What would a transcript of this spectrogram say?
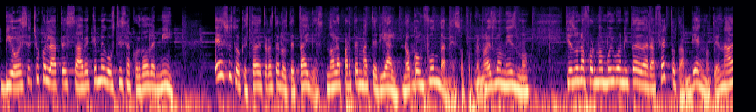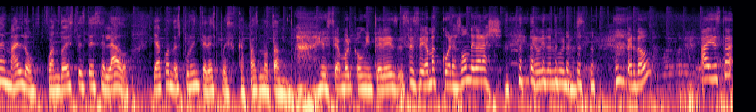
vio ese chocolate, sabe que me gusta y se acordó de mí. Eso es lo que está detrás de los detalles, no la parte material. No confundan eso, porque no es lo mismo y es una forma muy bonita de dar afecto también, no tiene nada de malo cuando este es de ese lado. Ya cuando es puro interés, pues capaz no tanto. Ese amor con interés, ese se llama corazón de garage. He oído algunos. ¿Perdón? Ahí está,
